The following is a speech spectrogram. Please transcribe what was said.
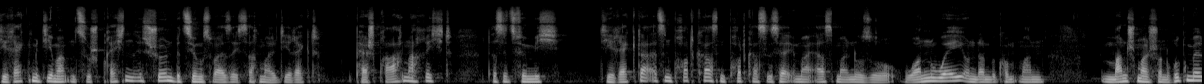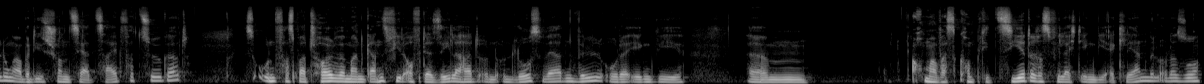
direkt mit jemandem zu sprechen ist schön, beziehungsweise ich sag mal direkt per Sprachnachricht. Das ist jetzt für mich direkter als ein Podcast. Ein Podcast ist ja immer erstmal nur so One-Way und dann bekommt man manchmal schon Rückmeldung, aber die ist schon sehr zeitverzögert ist unfassbar toll, wenn man ganz viel auf der Seele hat und, und loswerden will oder irgendwie ähm, auch mal was Komplizierteres vielleicht irgendwie erklären will oder so.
